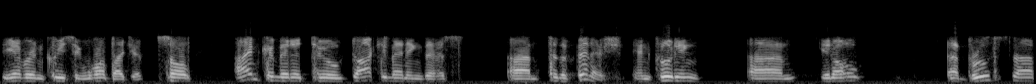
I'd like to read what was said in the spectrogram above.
the ever increasing war budget. So I'm committed to documenting this um, to the finish, including, um, you know, uh, Bruce's uh,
